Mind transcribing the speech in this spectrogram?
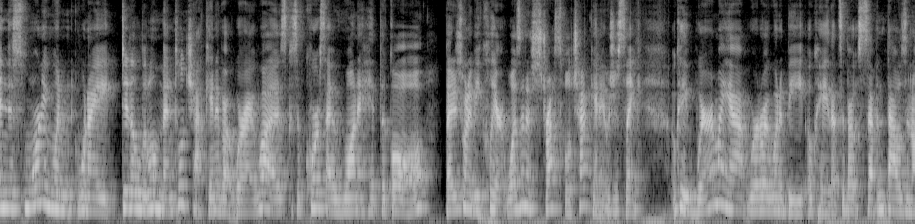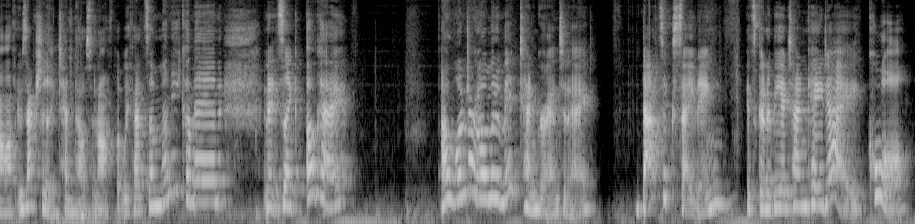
And this morning when when I did a little mental check-in about where I was because of course I want to hit the goal, but I just want to be clear, it wasn't a stressful check-in. It was just like, okay, where am I at? Where do I want to be? Okay, that's about 7,000 off. It was actually like 10,000 off, but we've had some money come in. And it's like, okay, I wonder how I'm going to make 10 grand today. That's exciting. It's going to be a 10k day. Cool.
